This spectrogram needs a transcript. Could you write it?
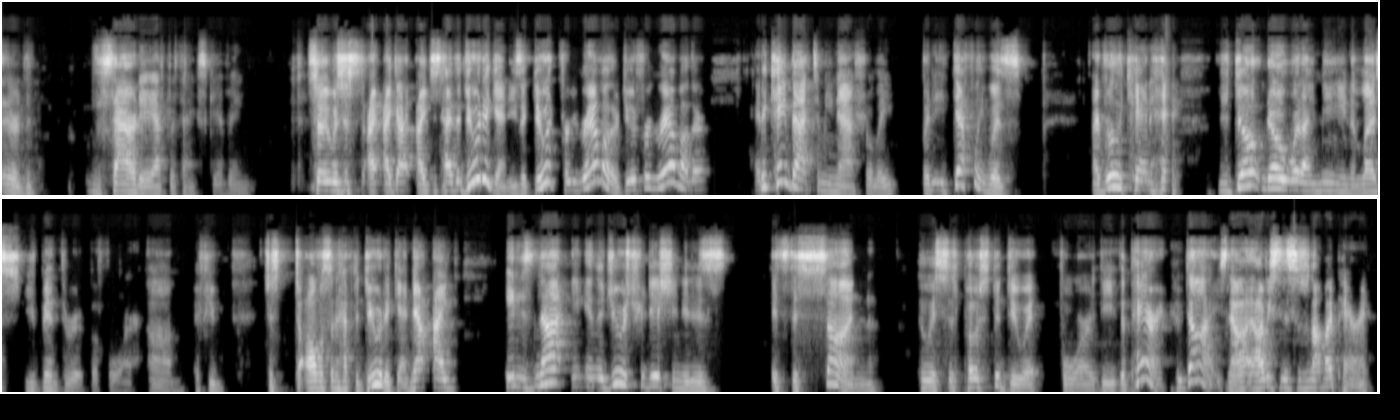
or the, the, Saturday after Thanksgiving. So it was just I, I, got I just had to do it again. He's like, do it for your grandmother, do it for your grandmother, and it came back to me naturally. But it definitely was. I really can't. you don't know what I mean unless you've been through it before. Um, if you just all of a sudden have to do it again. Now I it is not in the Jewish tradition. It is it's the son who is supposed to do it for the the parent who dies. Now, obviously, this is not my parent.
